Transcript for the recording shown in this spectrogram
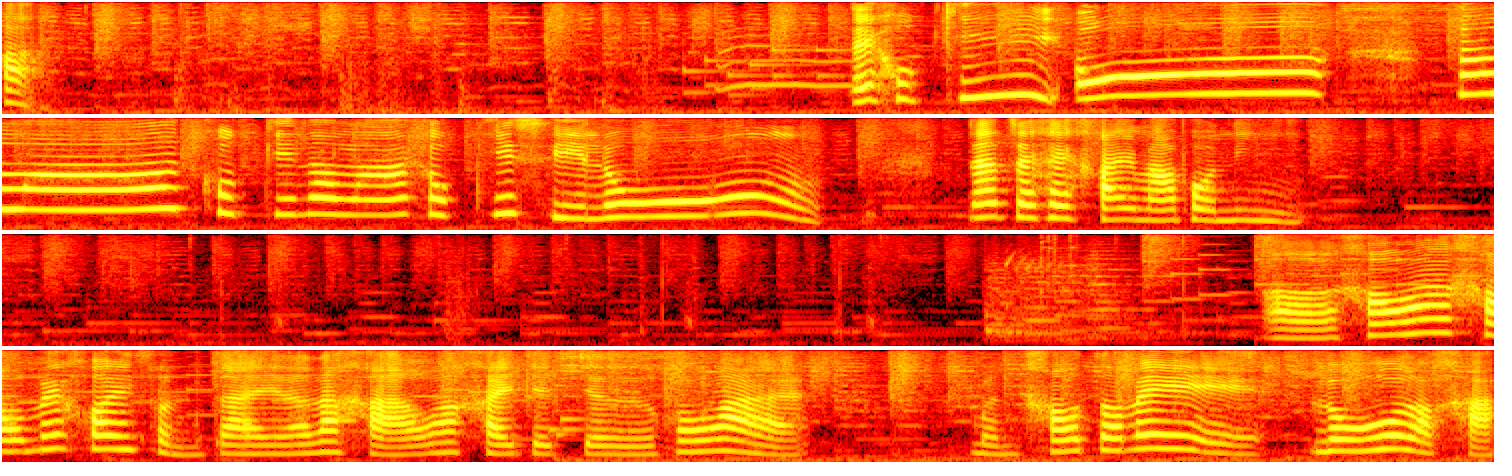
ค่ะ ได้คุกกี้ โอ้ กคุกกี้น่ารักคุกกี้สีลุง น่าจะคล้ายๆมาโพนี่เออเขาว่าเขาไม่ค่อยสนใจแล้วล่ะค่ะว่าใครจะเจอ เพราะว่าเหมือนเขาจะไม่รู้หรอกค่ะ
